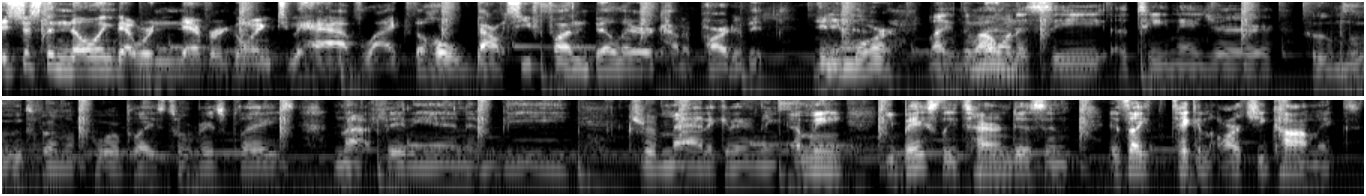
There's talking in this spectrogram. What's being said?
it's just the knowing that we're never going to have like the whole bouncy fun Bel Air kind of part of it Yeah. anymore. Like, do And I want to see a teenager who moved from a poor place to a rich place not fit in and be dramatic and everything? I mean, you basically turn this and it's like taking Archie comics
